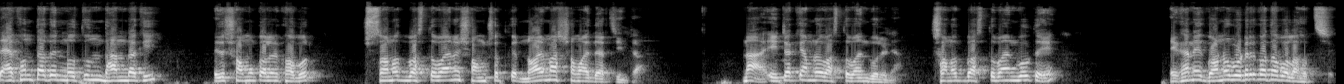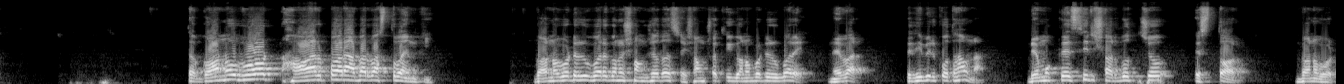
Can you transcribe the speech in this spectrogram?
এখন তাদের নতুন ধান্দা কি? এই যে সমকালের খবর, সনদ বাস্তবায়নে সংসদকে নয় মাস সময় দেওয়ার চিন্তা। না, এটাকে আমরা বাস্তবায়ন বলি না। সনদ বাস্তবায়ন বলতে এখানে গণভোটের কথা বলা হচ্ছে। তো গণভোট হওয়ার পর আবার বাস্তবায়ন কি? গণভোটের উপরে কোনো সংসদ আছে? সংসদ কি গণভোটের উপরে? নেভার পৃথিবীর কোথাও না। ডেমোক্রেসির সর্বোচ্চ স্তর, গণভোট।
